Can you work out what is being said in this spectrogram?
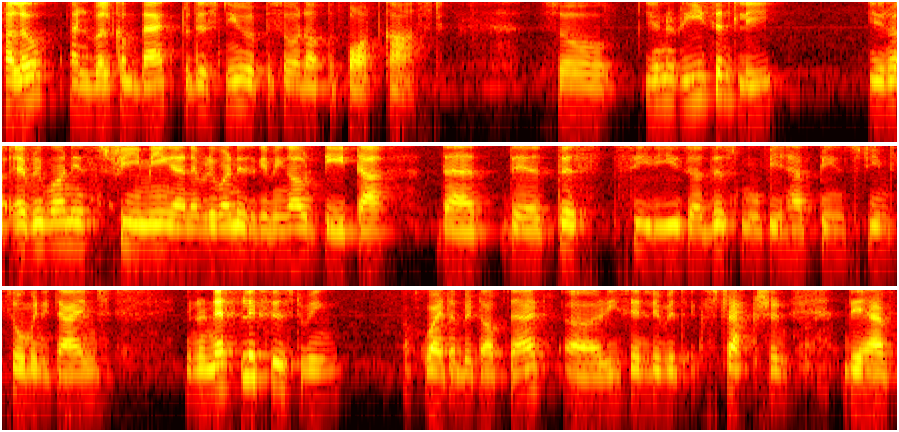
Hello and welcome back to this new episode of the podcast. So, you know, recently, you know, everyone is streaming and everyone is giving out data that this series or this movie have been streamed so many times. You know, Netflix is doing quite a bit of that. Uh, recently, with Extraction, they have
